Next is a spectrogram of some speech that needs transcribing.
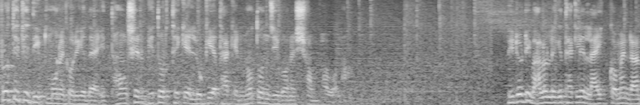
প্রতিটি দ্বীপ মনে করিয়ে দেয়, ধ্বংসের ভিতর থেকে লুকিয়ে থাকে নতুন জীবনের সম্ভাবনা। ভিডিওটি ভালো লেগে থাকলে লাইক, কমেন্ট আর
